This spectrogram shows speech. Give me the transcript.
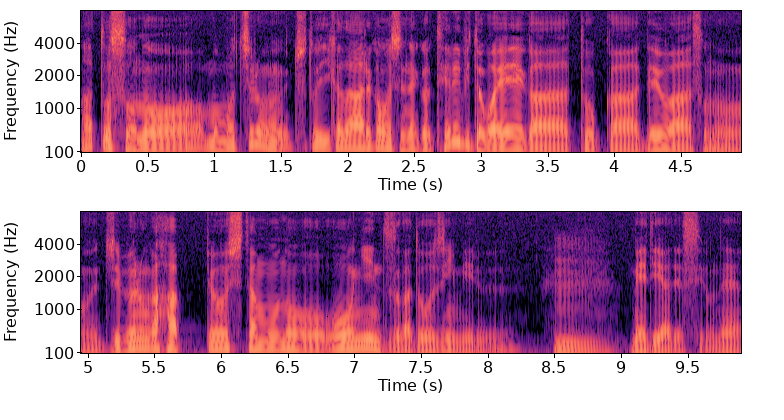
あとその、まあ、もちろんちょっと言い方あるかもしれないけどテレビとか映画とかではその自分が発表したものを大人数が同時に見るうん。メディアですよね。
